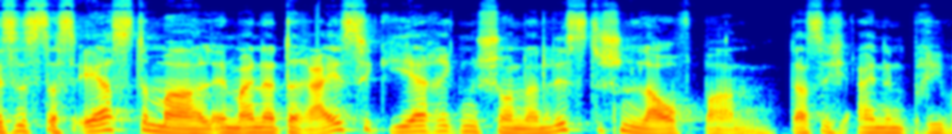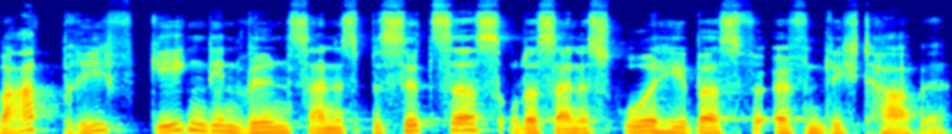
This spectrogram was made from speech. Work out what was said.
Es ist das erste Mal in meiner 30-jährigen journalistischen Laufbahn, dass ich einen Privatbrief gegen den Willen seines Besitzers oder seines Urhebers veröffentlicht habe.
